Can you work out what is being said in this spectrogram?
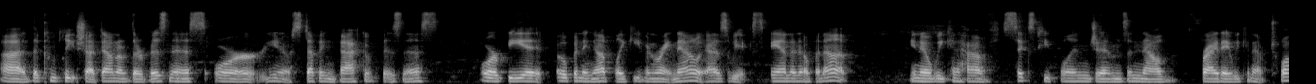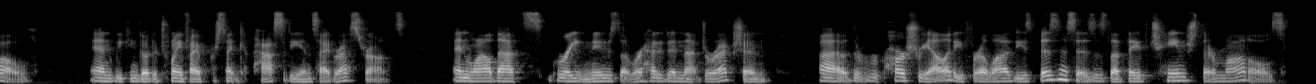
uh, the complete shutdown of their business or you know stepping back of business, or be it opening up like even right now as we expand and open up you know, we could have six people in gyms and now Friday we can have 12 and we can go to 25% capacity inside restaurants. And while that's great news that we're headed in that direction, uh, the harsh reality for a lot of these businesses is that they've changed their models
